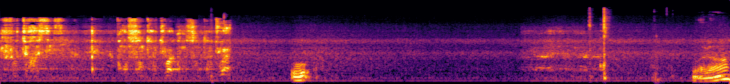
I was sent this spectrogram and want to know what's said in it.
Il faut te ressaisir. Concentre-toi, concentre-toi. Oh. Voilà.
